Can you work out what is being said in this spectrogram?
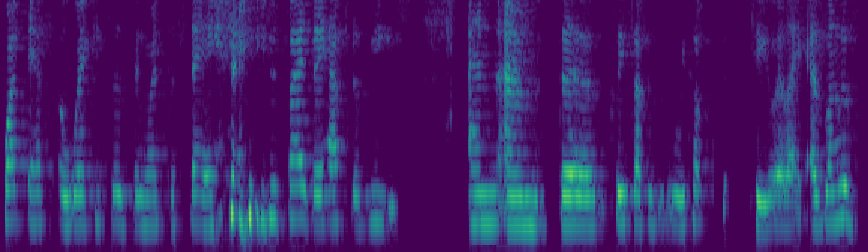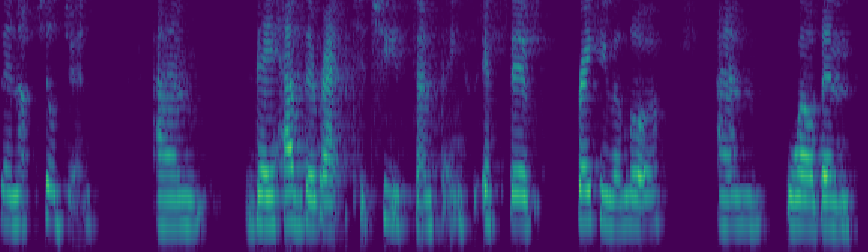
what if a worker says they want to stay and you decide they have to leave? And um, the police officers we talked to were like, as long as they're not children, um, they have the right to choose some things. If they're breaking the law, um, well, then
